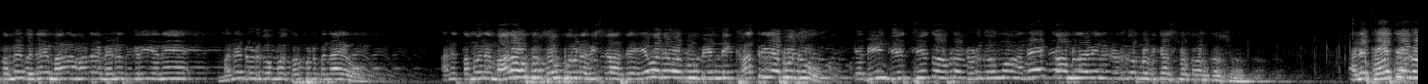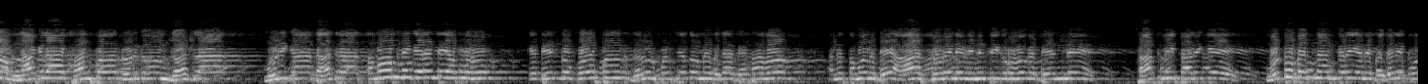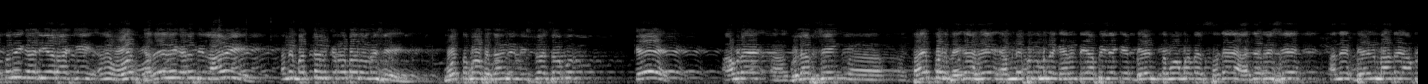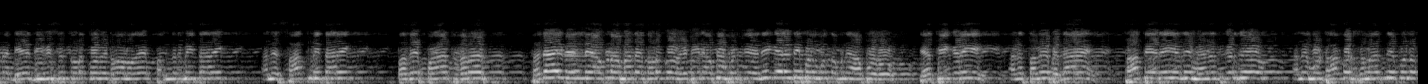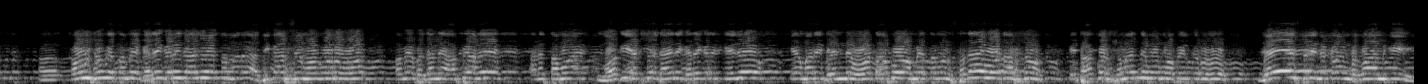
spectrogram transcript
તમે બધાએ મારા માટે મહેનત કરી અને મને દોડગામમાં સરપંચ બનાવ્યો અને તમને મારા ઉપર સંપૂર્ણ વિશ્વાસ છે. એવો એવો હું બેનની ખાતરી આપું છું કે બેન જીતશે તો આપણા દોડગામમાં અનેક કામ લાવીને દોડગામનો વિકાસનું કામ કરશું. અને પહોંચે ગામ નાગલા, ખાનપર, દોડગામ જોટલા મુરિકા, દાદરા તમામને ગેરંટી આપું છું કે બેનનો કોઈ પણ જરૂર પડશે તો અમે બધા બેઠા છો અને તમને બે હાથ જોડીને વિનંતી કરું છું કે બેનને સાતમી તારીખે મોટું મતદાન કરી અને બધાને પોતાની ગાડીઓ રાખી અને વોટ ઘરે ઘરેથી લાવી અને મતદાન કરાવવાનું રહેશે. હું તમારા બધાને વિશ્વાસ આપું છું કે આપણે ગુલાબસિંહ સાહેબ પણ ભેગા છે. એમને પણ અમને ગેરંટી આપી છે કે બેન તમારા માટે સદાય હાજર રહેશે અને બેન માટે આપણે બે દિવસે તડકો વેઠવાનો છે. પંદરમી તારીખ અને સાતમી તારીખ. પછી પાંચ વર્ષ સદાય બેનને આપણા માટે તડકો વેઠીને આપવું પડશે. એની ગેરંટી પણ હું તમને આપું છું. જેથી કરી અને તમે બધા સાથે રહી અને મહેનત કરજો. અને હું ઠાકોર સમાજને પણ કહું છું કે તમે ઘરે ઘરે જાજો તમારે અધિકાર છે મોગવાનો વોટ તમે બધાને આપ્યા છે. અને તમે મોગી એકસો જઈને ઘરે ઘરે કહેજો કે અમારી બેનને વોટ આપો, અમે તમને સદાય વોટ આપશો. એ ઠાકોર સમાજને હું અપીલ કરું છું. જય શ્રી નકલાંગ ભગવાન કી.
